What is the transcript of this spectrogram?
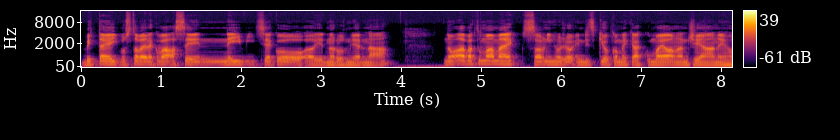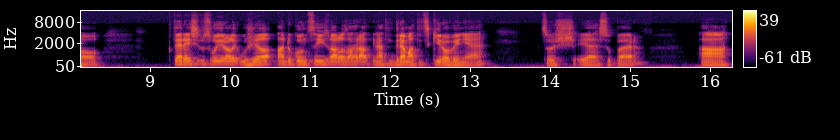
Byť ta její postava je taková asi nejvíc jako jednorozměrná. No a pak tu máme slavného indického komika Kumaila Nanjianiho, který si tu svoji roli užil a dokonce ji zvládl zahrát i na té dramatické rovině, což je super. A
